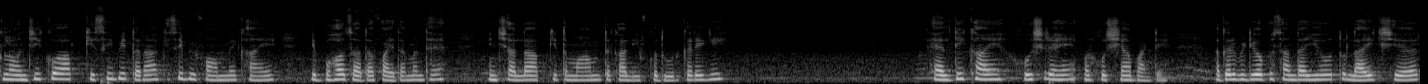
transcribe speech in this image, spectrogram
कलौजी को आप किसी भी तरह, किसी भी फॉर्म में खाएँ, ये बहुत ज़्यादा फ़ायदा मंद है। इन आपकी तमाम तकालीफ़ को दूर करेगी। हेल्दी खाएँ, खुश रहें और खुशियाँ बांटें। अगर वीडियो पसंद आई हो तो लाइक, शेयर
